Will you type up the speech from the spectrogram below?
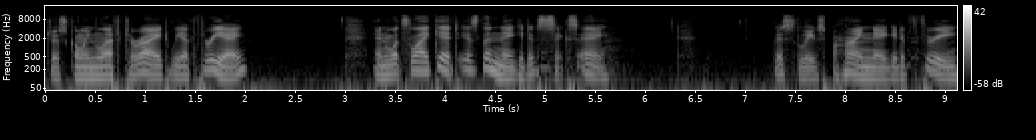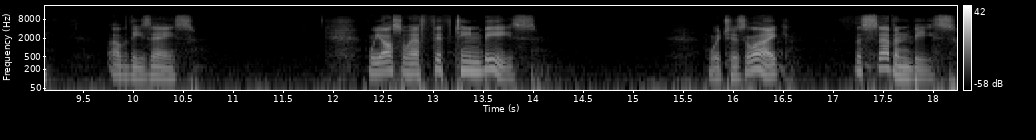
Just going left to right, we have 3a, and what's like it is the negative 6a. This leaves behind negative 3 of these a's. We also have 15 b's which is like the 7 b's.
